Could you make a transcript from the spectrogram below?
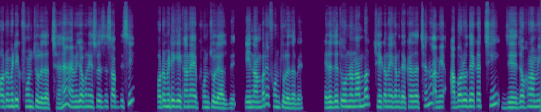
অটোমেটিক ফোন চলে যাচ্ছে। হ্যাঁ? আমি যখন এসওএস এ চাপ দিছি অটোমেটিক এখানে ফোন চলে আসবে। এই নাম্বারে ফোন চলে যাবে। এটা যেহেতু অন্য নাম্বার সেখানে এখানে দেখা যাচ্ছে না। আমি আবারও দেখাচ্ছি যে যখন আমি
